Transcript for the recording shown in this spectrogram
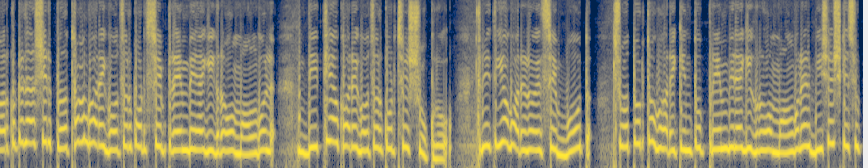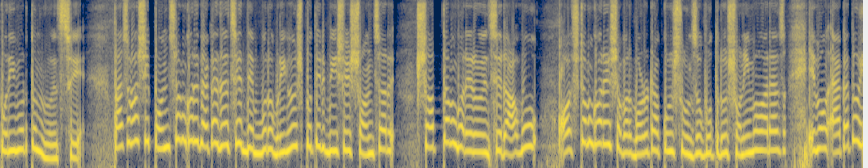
কর্কট রাশির প্রথম ঘরে গোচর করছে প্রেম বেয়াগী গ্রহ মঙ্গল। দ্বিতীয় ঘরে গোচর করছে শুক্র। তৃতীয় ঘরে রয়েছে বুধ। চতুর্থ ঘরে কিন্তু প্রেম বিরাগী গ্রহ মঙ্গলের বিশেষ কিছু পরিবর্তন রয়েছে। পাশাপাশি পঞ্চম ঘরে দেখা যাচ্ছে দেবগুরু বৃহস্পতির বিশেষ সঞ্চার। সপ্তম ঘরে রয়েছে রাহু। অষ্টম ঘরে সবার বড় ঠাকুর সূর্যপুত্র শনি মহারাজ এবং একাদশ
